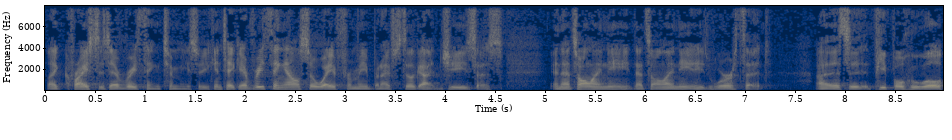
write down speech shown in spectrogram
Like Christ is everything to me. So you can take everything else away from me, but I've still got Jesus. And that's all I need. That's all I need. He's worth it. Uh, it's uh, people who will,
